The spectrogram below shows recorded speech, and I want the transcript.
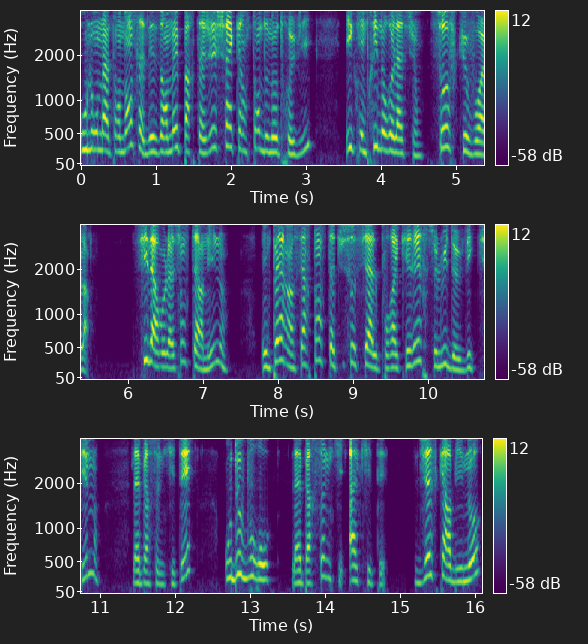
où l'on a tendance à désormais partager chaque instant de notre vie, y compris nos relations. Sauf que voilà, si la relation se termine, on perd un certain statut social pour acquérir celui de victime, la personne quittée, ou de bourreau, la personne qui a quitté. Jess Carbino,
